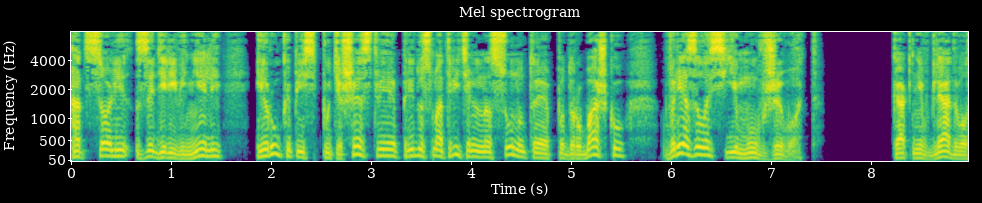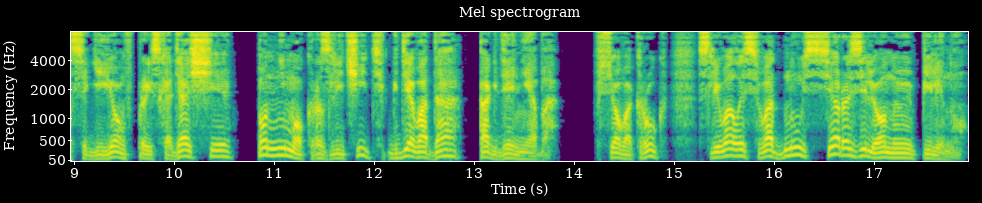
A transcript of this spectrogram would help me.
от соли задеревенели, и рукопись путешествия, предусмотрительно сунутая под рубашку, врезалась ему в живот. Как ни вглядывался Гийом в происходящее, он не мог различить, где вода, а где небо. Все вокруг сливалось в одну серо-зеленую пелену.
